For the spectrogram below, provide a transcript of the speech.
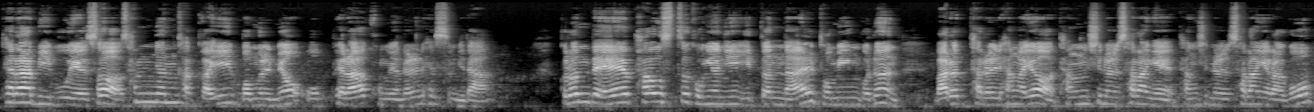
테라비브에서 3년 가까이 머물며 오페라 공연을 했습니다. 그런데 파우스트 공연이 있던 날 도밍고는 마르타를 향하여 당신을 사랑해, 당신을 사랑해라고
